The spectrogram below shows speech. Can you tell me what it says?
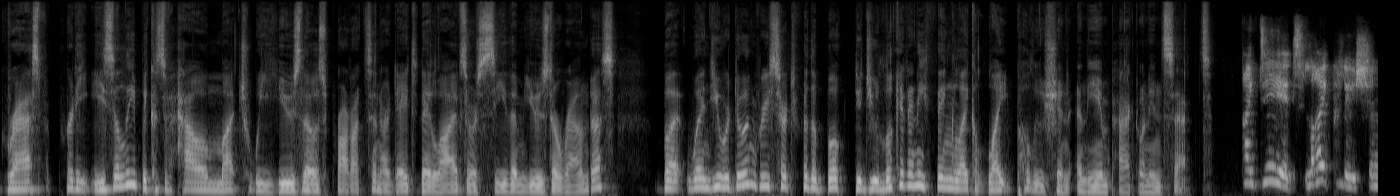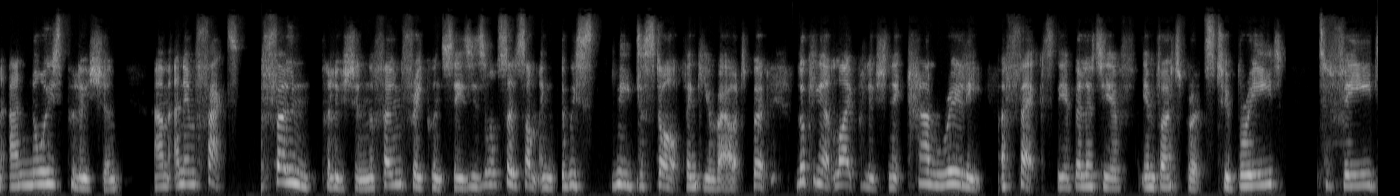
grasp pretty easily because of how much we use those products in our day to day lives or see them used around us. But when you were doing research for the book, did you look at anything like light pollution and the impact on insects? I did, light pollution and noise pollution. Um, and in fact, phone pollution, the phone frequencies, is also something that we need to start thinking about. But looking at light pollution, it can really affect the ability of invertebrates to breed, to feed,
